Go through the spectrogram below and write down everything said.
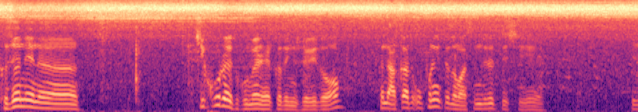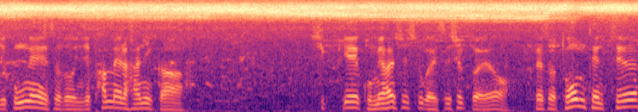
그전에는 직구로에서 구매를 했거든요 저희도 근데 아까 오프닝 때도 말씀드렸듯이 이제 국내에서도 이제 판매를 하니까 쉽게 구매하실 수가 있으실 거예요. 그래서 돔 텐트,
